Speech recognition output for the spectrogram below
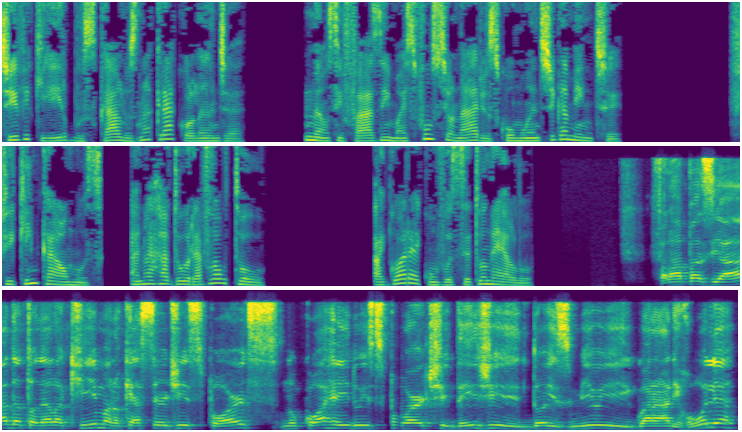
Tive que ir buscá-los na Cracolândia. Não se fazem mais funcionários como antigamente. Fiquem calmos, a narradora voltou. Agora é com você, Tonelo. Fala rapaziada, Tonelo aqui, mano, caster de esportes, no corre aí do esporte desde 2000 e Guarani Rolha.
